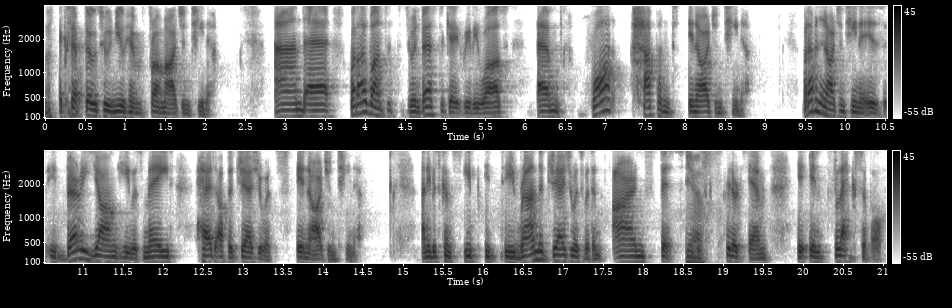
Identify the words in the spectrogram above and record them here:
yes. except those who knew him from Argentina. And uh, what I wanted to investigate really was um, what happened in Argentina. What happened in Argentina is he, very young, he was made head of the Jesuits in Argentina and he was he, he, he, ran the Jesuits with an iron fist. Yes. He was considered um, inflexible.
